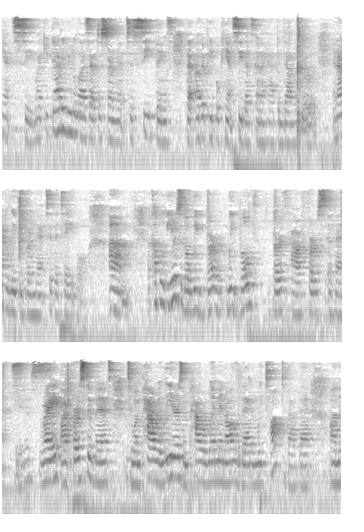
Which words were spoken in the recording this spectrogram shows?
can't see. Like you got to utilize that discernment to see things that other people can't see that's going to happen down the road. And I believe you bring that to the table. Um, a couple of years ago, we birth, we both birthed our first events Yes. right? Our first events to empower leaders, empower women, all of that, and we talked about that on the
